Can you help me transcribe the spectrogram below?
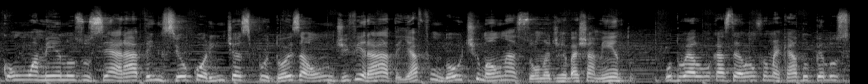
Com um a menos, o Ceará venceu o Corinthians por 2 a 1 de virada e afundou o timão na zona de rebaixamento. O duelo no Castelão foi marcado pelos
